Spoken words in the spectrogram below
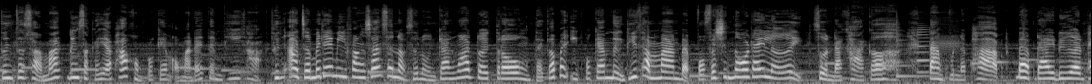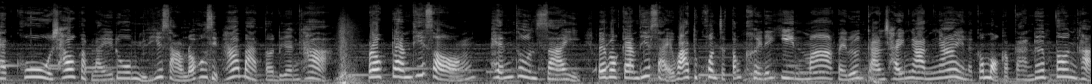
จึงจะสามารถดึงศักยภาพของโปรแกรมออกมาได้เต็มที่ค่ะ ถึงอาจจะไม่ได้มีฟังก์ชันสนับสนุนการวาดโดยตรง แต่ก็เป็นอีกโปรแกรมหนึ่งที่ทำงานแบบโปรเฟชชั่นอลได้เลย ส่วนราคาก็ตามคุณภาพ แบบรายเดือนแพ็คคู่เช่ากับไลท์รูมอยู่ที่365บาทต่อเดือนค่ะโปรแกรมที่ 2 Pentune s i เป็นโปรแกรมที่สายว่าดทุกคนจะต้องเคยได้ยินมากในเรื่องการใช้งานง่าย และก็เหมาะกับการเริ่มต้นค่ะ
